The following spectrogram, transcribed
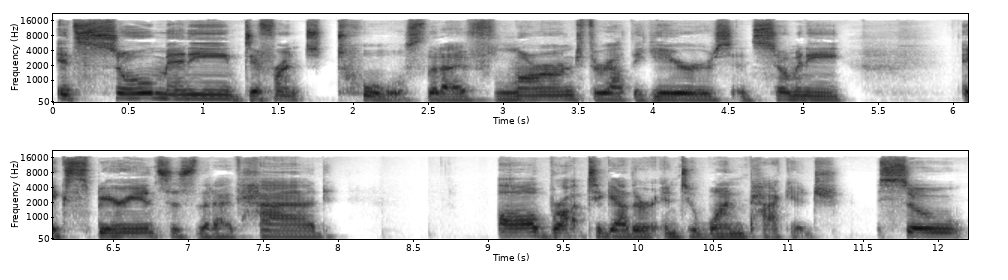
it's so many different tools that I've learned throughout the years and so many experiences that I've had all brought together into one package. So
